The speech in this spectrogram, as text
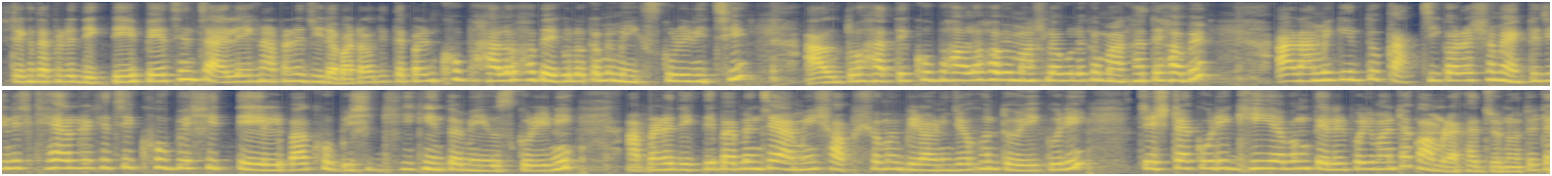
সেটা কিন্তু আপনারা দেখতেই পেয়েছেন। চাইলে এখানে আপনারা জিরা বাটাও দিতে পারেন। খুব ভালোভাবে এগুলোকে আমি মিক্স করে নিচ্ছি। আলতো হাতে খুব ভালোভাবে মশলাগুলোকে মাখাতে হবে। আর আমি কিন্তু কাচ্চি করার সময় একটা জিনিস খেয়াল রেখেছি, খুব বেশি তেল বা খুব বেশি ঘি কিন্তু আমি ইউজ করিনি। আপনারা দেখতে পাবেন যে আমি সবসময় বিরিয়ানি যখন তৈরি করি, চেষ্টা করি ঘি এবং তেলের পরিমাণটা কম রাখার জন্য। তো এটা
